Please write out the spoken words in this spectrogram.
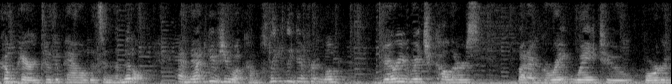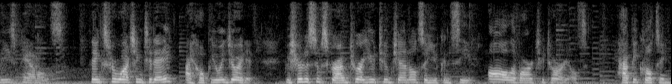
compared to the panel that's in the middle. And that gives you a completely different look, very rich colors, but a great way to border these panels. Thanks for watching today. I hope you enjoyed it. Be sure to subscribe to our YouTube channel so you can see all of our tutorials. Happy quilting!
